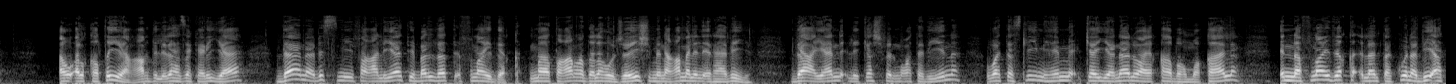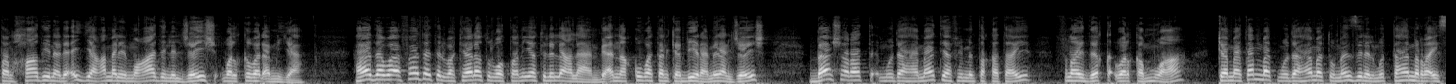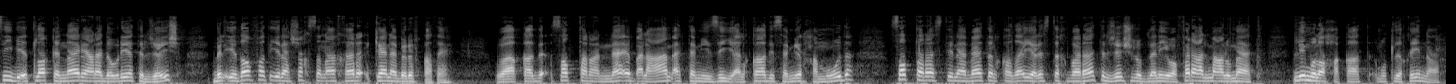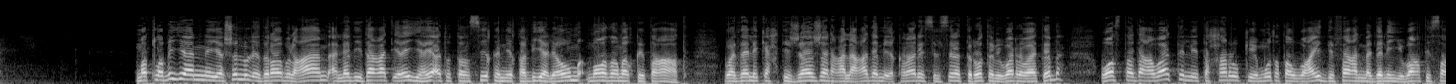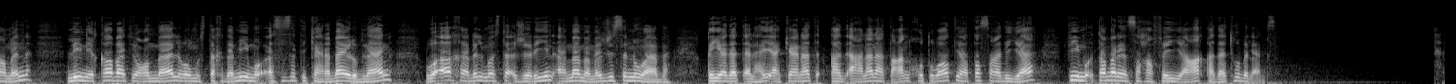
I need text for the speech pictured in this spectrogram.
أو القطيع عبد الإله زكريا دان باسم فعاليات بلدة فنايدق ما تعرض له الجيش من عمل إرهابي داعيا لكشف المعتدين وتسليمهم كي ينالوا عقابهم وقال إن فنايدق لن تكون بيئة حاضنة لأي عمل معاد للجيش والقوى الأمنية. هذا وأفادت الوكالة الوطنية للإعلام بأن قوة كبيرة من الجيش باشرت مداهماتها في منطقتي فنايدق والقموعة كما تمت مداهمة منزل المتهم الرئيسي بإطلاق النار على دورية الجيش بالإضافة إلى شخص آخر كان برفقته. وقد سطر النائب العام التمييزي القاضي سمير حمود سطر استنابات القضائية لاستخبارات الجيش اللبناني وفرع المعلومات لملاحقات مطلقي النار. مطلبيا يشل الإضراب العام الذي دعت إليه هيئة التنسيق النقابية اليوم معظم القطاعات وذلك احتجاجا على عدم إقرار سلسلة الرتب والرواتب وسط دعوات لتحرك متطوعي الدفاع المدني واعتصام لنقابة عمال ومستخدمي مؤسسة كهرباء لبنان وآخر المستأجرين أمام مجلس النواب. قيادة الهيئة كانت قد أعلنت عن خطواتها التصعيدية في مؤتمر صحفي عقدته بالأمس.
